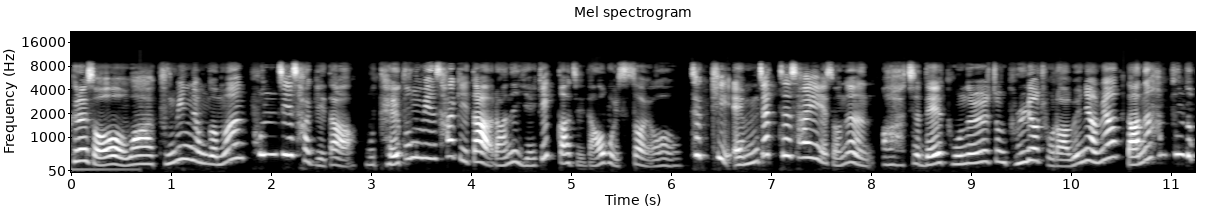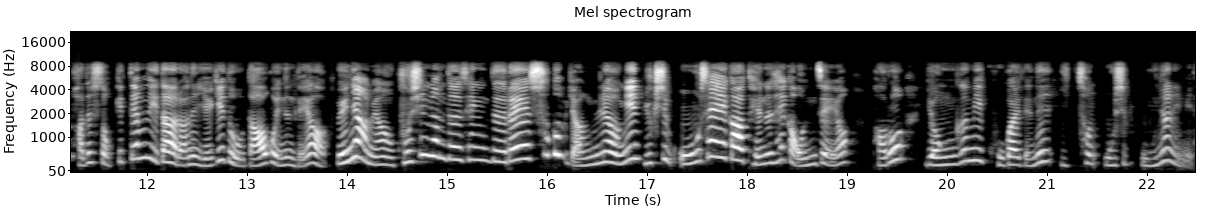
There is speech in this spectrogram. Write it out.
그래서 와 국민연금은 폰지 사기다, 뭐 대국민 사기다라는 얘기까지 나오고 있어요. 특히 MZ 사이에서는 아 진짜 내 돈을 좀 돌려줘라. 왜냐하면 나는 한 푼도 받을 수 없기 때문이다라는 얘기도 나오고 있는데요. 왜냐하면 90년대생들의 수급 연령인 65세가 되는 해가 언제예요? 바로 연금이 고갈되는 2055년입니다.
